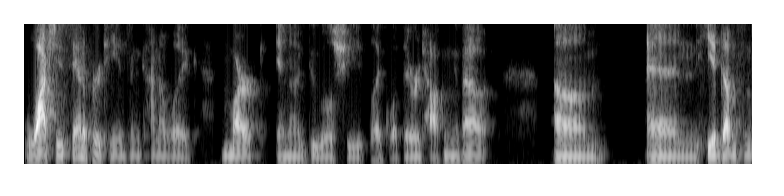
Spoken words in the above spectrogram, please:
watch these stand up routines and kind of like mark in a Google sheet like what they were talking about. Um, and he had done some,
